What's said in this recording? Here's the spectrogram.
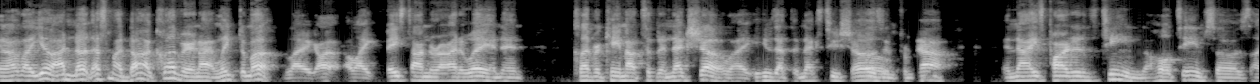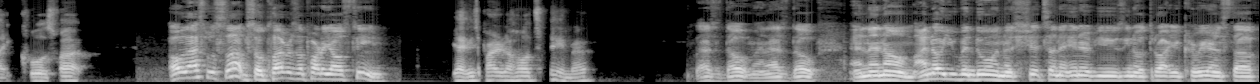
And I was like, yo, I know that's my dog, Clever. And I linked him up. Like I, I like FaceTimed right away. And then Clever came out to the next show. Like he was at the next two shows oh. and from now and now he's part of the team, the whole team. So it's like cool as fuck. Oh, that's what's up. So Clever's a part of y'all's team. yeah, he's part of the whole team, man. That's dope, man. That's dope. And then um I know you've been doing a shit ton of interviews, you know, throughout your career and stuff,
